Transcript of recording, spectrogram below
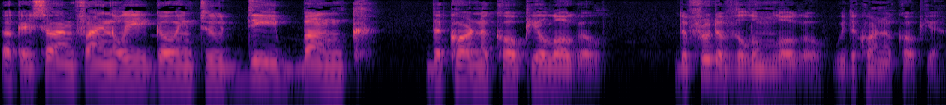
Okay, so I'm finally going to debunk the cornucopia logo, the Fruit of the Loom logo with the cornucopia.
